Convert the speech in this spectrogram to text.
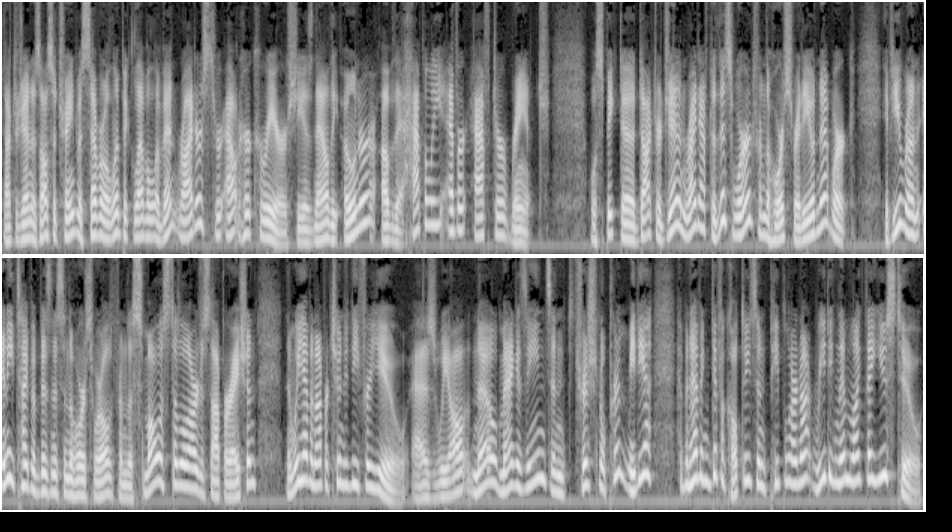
Dr. Jenn has also trained with several Olympic level event riders throughout her career. She is now the owner of the Happily Ever After Ranch. We'll speak to Dr. Jenn right after this word from the Horse Radio Network. If you run any type of business in the horse world, from the smallest to the largest operation, then we have an opportunity for you. As we all know, magazines and traditional print media have been having difficulties and people are not reading them like they used to.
